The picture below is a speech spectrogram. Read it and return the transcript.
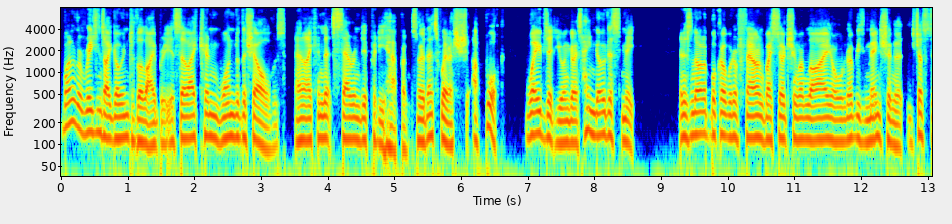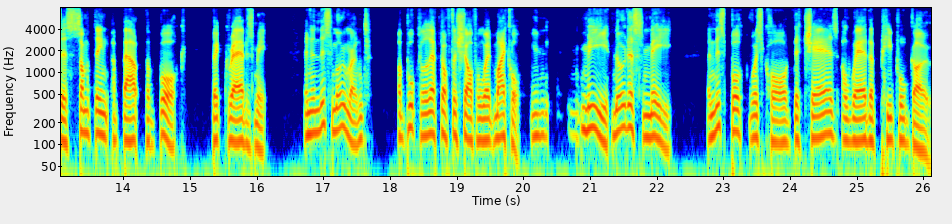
one of the reasons I go into the library is so I can wander the shelves and I can let serendipity happen. So that's where a, sh- a book waves at you and goes, Hey, notice me. And it's not a book I would have found by searching online or nobody's mentioned it. It's just there's something about the book that grabs me. And in this moment, a book left off the shelf and went, Michael, you, me, notice me. And this book was called The Chairs Are Where the People Go.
